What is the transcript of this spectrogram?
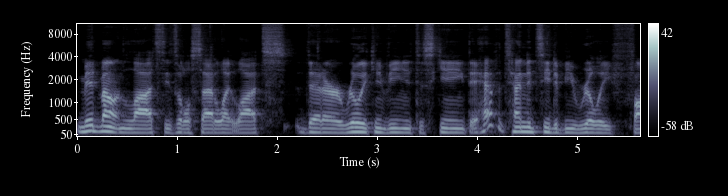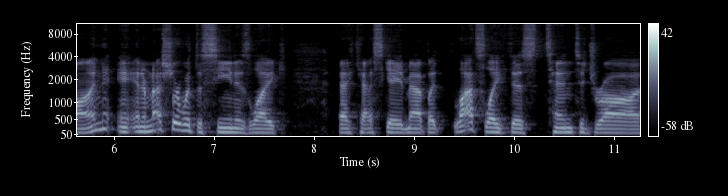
mid mountain lots, these little satellite lots that are really convenient to skiing, they have a tendency to be really fun. And, and I'm not sure what the scene is like at Cascade Matt, but lots like this tend to draw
